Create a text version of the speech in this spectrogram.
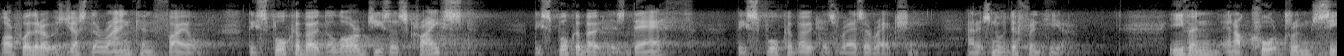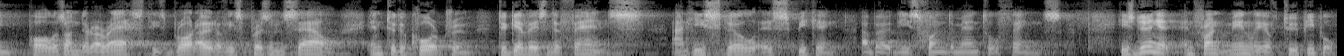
or whether it was just the rank and file, they spoke about the Lord Jesus Christ, they spoke about his death, they spoke about his resurrection. And it's no different here. Even in a courtroom scene, Paul is under arrest. He's brought out of his prison cell into the courtroom to give his defense, and he still is speaking about these fundamental things. He's doing it in front mainly of two people.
